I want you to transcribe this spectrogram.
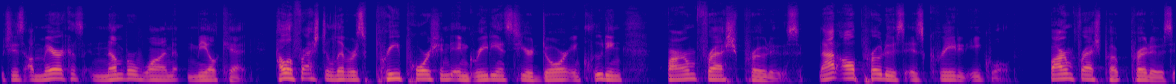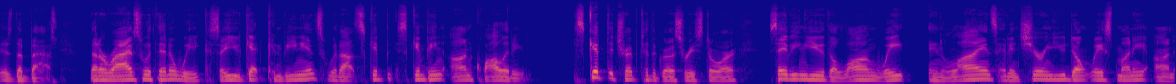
which is America's number one meal kit. HelloFresh delivers pre portioned ingredients to your door, including farm fresh produce. Not all produce is created equal. Farm fresh po- produce is the best that arrives within a week, so you get convenience without skip- skimping on quality. Skip the trip to the grocery store, saving you the long wait in lines and ensuring you don't waste money on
